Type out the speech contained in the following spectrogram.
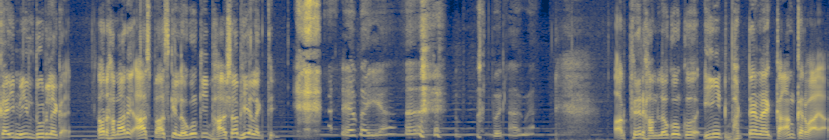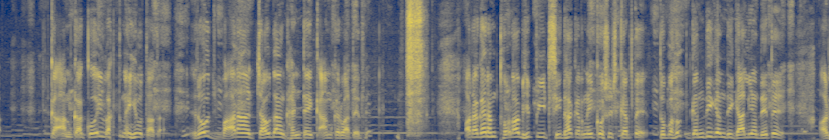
कई मील दूर ले गए और हमारे आसपास के लोगों की भाषा भी अलग थी। अरे भैया बहुत बुरा हुआ। और फिर हम लोगों को ईंट भट्टे में काम करवाया। काम का कोई वक्त नहीं होता था। रोज बारह चौदह घंटे काम करवाते थे। और अगर हम थोड़ा भी पीठ सीधा करने की कोशिश करते तो बहुत गंदी गंदी गालियाँ देते और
